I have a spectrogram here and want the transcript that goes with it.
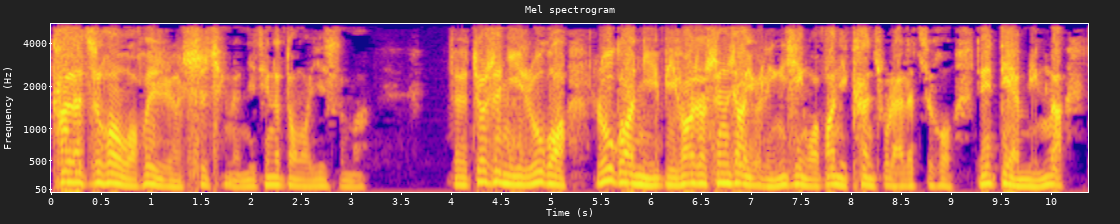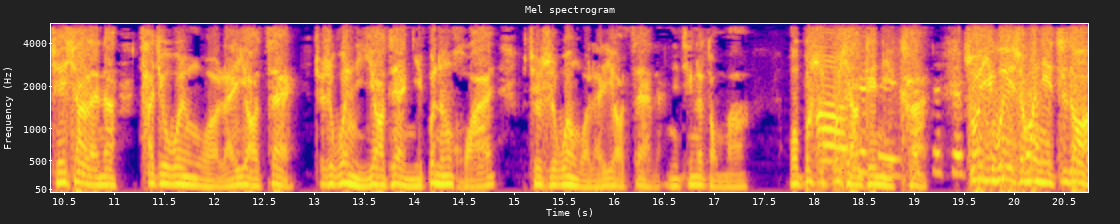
看了之后我会惹事情的，你听得懂我意思吗？这就是你如果如果你比方说身上有灵性，我帮你看出来了之后，你点名了，接下来呢，他就问我来要债，就是问你要债，你不能还，就是问我来要债的，你听得懂吗？我不是不想给你看，所以为什么你知道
